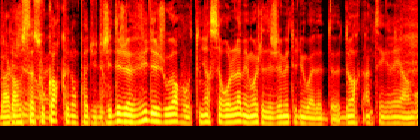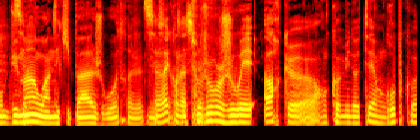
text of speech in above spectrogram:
Bah alors, le J'ai- Sasukork, non, pas du tout. J'ai déjà vu des joueurs tenir ces rôles-là, mais moi je les ai jamais tenus. Ouais, d'orc intégré à un groupe d'humains ou un équipage ou autre. C'est vrai ça- qu'on ça, a toujours joué orc euh, en communauté, en groupe, quoi.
